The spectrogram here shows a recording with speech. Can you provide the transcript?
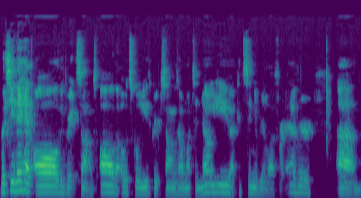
But see, they had all the great songs, all the old school youth group songs. I want to know you. I could sing of your love forever. Um,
